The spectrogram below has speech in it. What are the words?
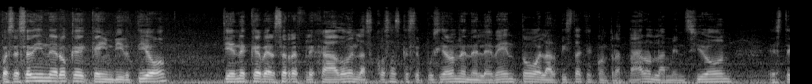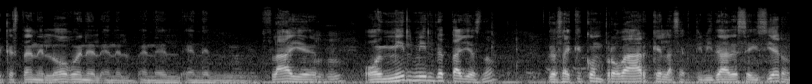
pues ese dinero que, que invirtió tiene que verse reflejado en las cosas que se pusieron en el evento, el artista que contrataron, la mención, este que está en el logo, en el, en el, en el, en el flyer, o en mil, mil detalles, ¿no? Entonces hay que comprobar que las actividades se hicieron.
